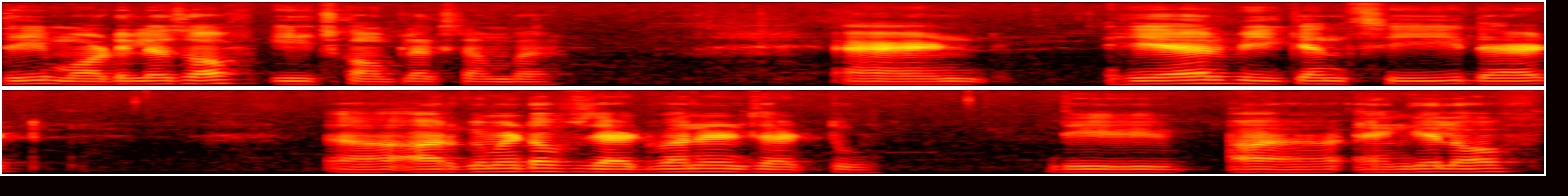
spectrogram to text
the modulus of each complex number. And here we can see that uh, argument of z1 and z2 the uh, angle of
